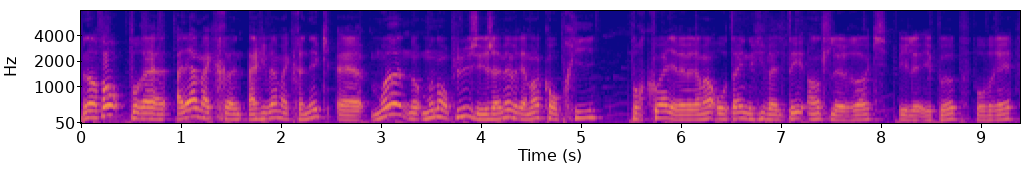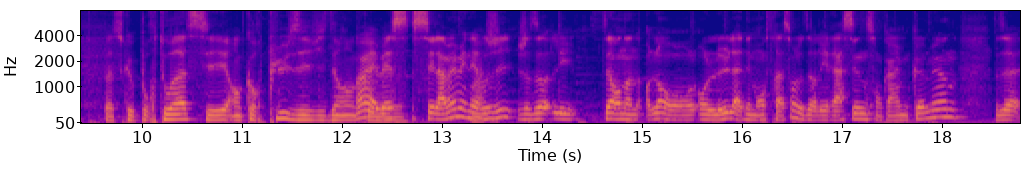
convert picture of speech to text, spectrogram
Mais dans le fond, pour euh, aller à ma arriver à ma chronique, euh, moi, non, moi non plus, j'ai jamais vraiment compris pourquoi il y avait vraiment autant une rivalité entre le rock et le hip-hop, pour vrai. Parce que pour toi, c'est encore plus évident Ouais, que... ben c'est la même énergie. Je veux dire, les, on en- là, on, on l'a eu la démonstration. Je veux dire, les racines sont quand même communes. Je veux dire,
